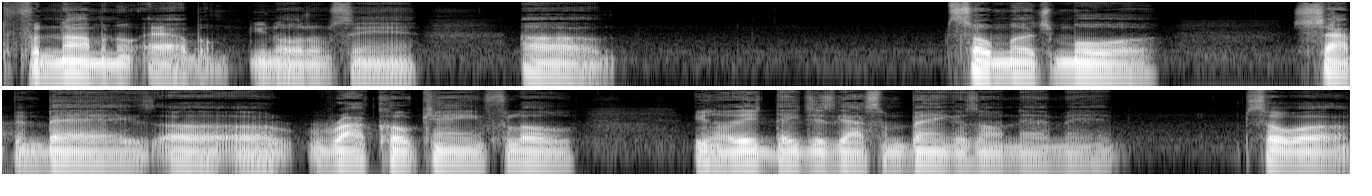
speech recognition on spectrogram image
phenomenal album. You know what I'm saying? Uh, so much more shopping bags, uh, uh, Rock Co.Kane Flow. You know, they they just got some bangers on there, man. So uh,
